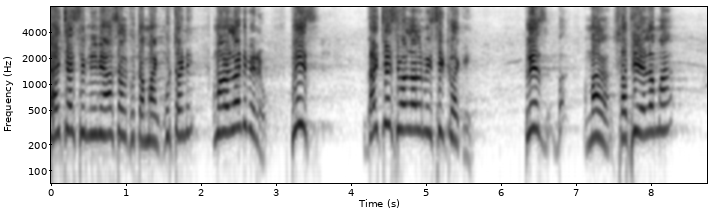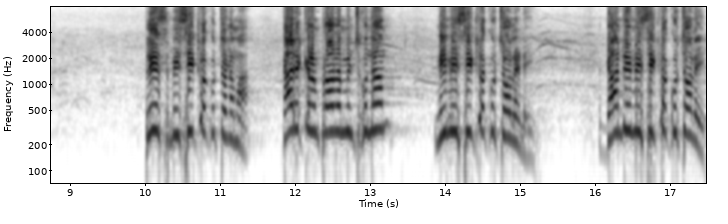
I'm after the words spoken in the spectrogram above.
దయచేసి మీ మీ ఆశలు కూర్చో కూర్చోండి. అమ్మ వెళ్ళండి మీరు. ప్లీజ్ దయచేసి వెళ్ళాలి మీ సీట్లోకి. ప్లీజ్ బ- అమ్మా షఫీ వెళ్ళమ్మా. ప్లీజ్ మీ సీట్లో కూర్చోండమ్మా. కార్యక్రమం ప్రారంభించుకుందాం. మీ మీ సీట్లో కూర్చోవాలండి. గాంధీ మీ సీట్లో కూర్చోవాలి.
